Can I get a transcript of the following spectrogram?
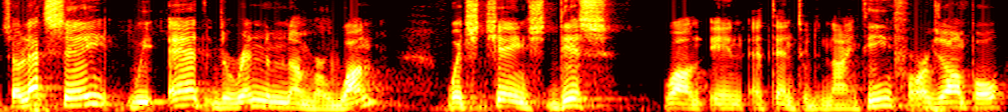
So let's say we add the random number 1, which changed this one in a 10 to the 19, for example,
